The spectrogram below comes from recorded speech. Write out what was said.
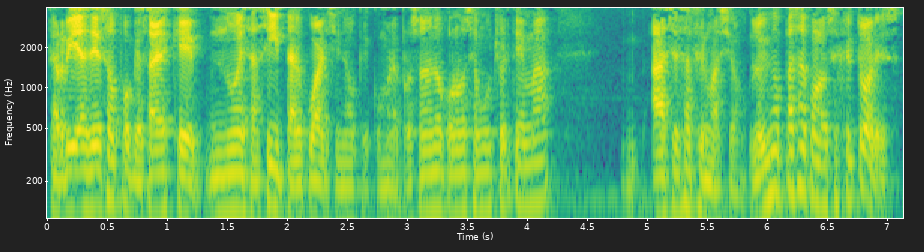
te rías de eso porque sabes que no es así tal cual, sino que como la persona no conoce mucho el tema, hace esa afirmación. Lo mismo pasa con los escritores.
